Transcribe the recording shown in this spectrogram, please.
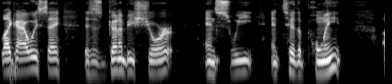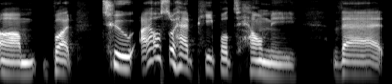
like I always say, this is gonna be short and sweet and to the point. Um, but two, I also had people tell me that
